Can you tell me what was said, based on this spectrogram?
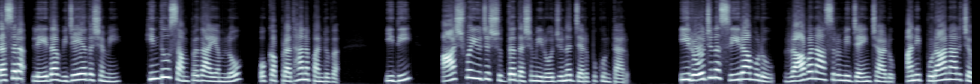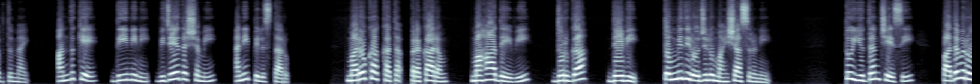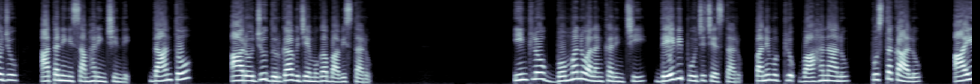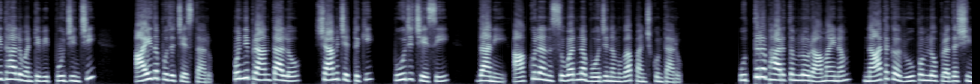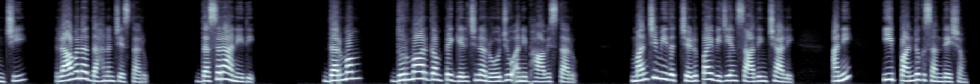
దసరా లేదా విజయదశమి హిందూ సంప్రదాయంలో ఒక ప్రధాన పండుగ. ఇది ఆశ్వయుజ శుద్ధ దశమి రోజున జరుపుకుంటారు. ఈ రోజున శ్రీరాముడు రావణాసురుని జయించాడు అని పురాణాలు చెబుతున్నాయి. అందుకే దీనిని విజయదశమి అని పిలుస్తారు. మరొక కథ ప్రకారం మహాదేవి దుర్గా దేవి తొమ్మిది రోజులు మహిషాసురుని. తో యుద్ధం చేసి పదవ రోజు అతనిని సంహరించింది. దాంతో ఆ రోజు దుర్గా విజయముగా భావిస్తారు. ఇంట్లో బొమ్మను అలంకరించి దేవి పూజ చేస్తారు. పనిముట్లు వాహనాలు పుస్తకాలు ఆయుధాలు వంటివి పూజించి ఆయుధ పూజ చేస్తారు. కొన్ని ప్రాంతాల్లో శామి చెట్టుకి పూజ చేసి దాని ఆకులను సువర్ణ భోజనముగా పంచుకుంటారు. ఉత్తర భారతంలో రామాయణం నాటక రూపంలో ప్రదర్శించి రావణ దహనం చేస్తారు. దసరా అనేది ధర్మం దుర్మార్గంపై గెలిచిన రోజు అని భావిస్తారు. మంచి మీద చెడుపై విజయం సాధించాలి అని ఈ పండుగ సందేశం.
